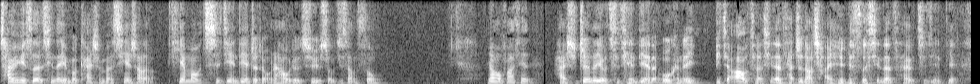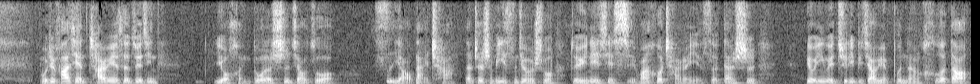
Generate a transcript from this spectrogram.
茶颜悦色现在有没有开什么线上的天猫旗舰店这种？然后我就去手机上搜，然后我发现还是真的有旗舰店的。我可能比较 out，了现在才知道茶颜悦色现在才有旗舰店。我就发现茶颜悦色最近有很多的是叫做自摇奶茶。那这是什么意思？就是说，对于那些喜欢喝茶颜悦色，但是又因为距离比较远不能喝到。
